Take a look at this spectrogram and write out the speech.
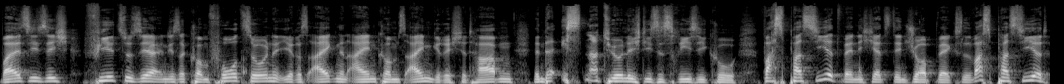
weil sie sich viel zu sehr in dieser Komfortzone ihres eigenen Einkommens eingerichtet haben. Denn da ist natürlich dieses Risiko. Was passiert, wenn ich jetzt den Job wechsle? Was passiert,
